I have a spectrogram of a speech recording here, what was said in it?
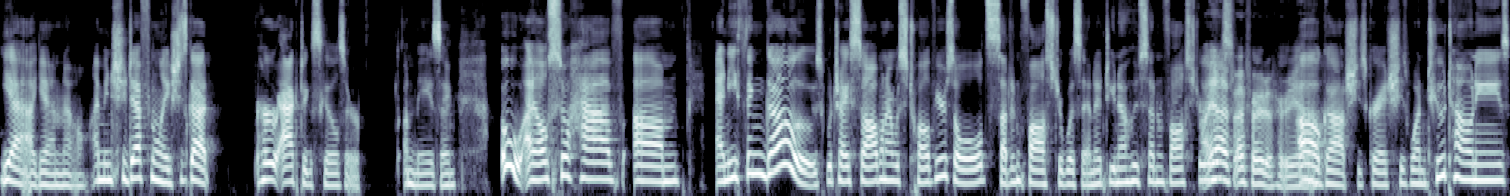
Yeah, yeah, no. I mean, she definitely she's got her acting skills are amazing. Oh, I also have um Anything Goes, which I saw when I was 12 years old. Sutton Foster was in it. Do you know who Sutton Foster Oh, is? yeah, I've, I've heard of her. Yeah. Oh God, she's great. She's won two Tonys.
